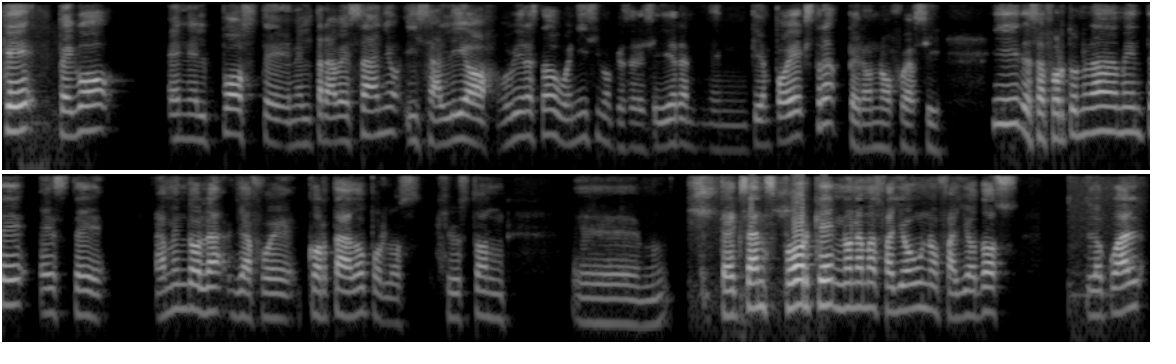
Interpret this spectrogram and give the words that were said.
que pegó en el poste, en el travesaño y salió. Hubiera estado buenísimo que se decidiera en, tiempo extra, pero no fue así. Y desafortunadamente, este Amendola ya fue cortado por los Houston eh, Texans porque no nada más falló uno, falló dos, lo cual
